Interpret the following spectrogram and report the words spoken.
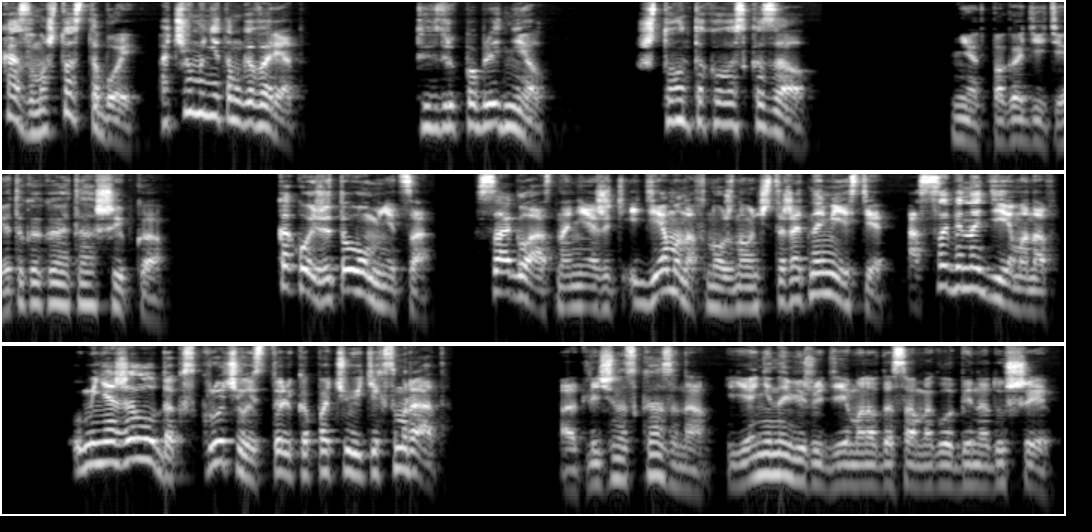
Казума, что с тобой? О чем они там говорят? Ты вдруг побледнел. Что он такого сказал? Нет, погодите, это какая-то ошибка. Какой же ты умница! Согласна, нежить и демонов нужно уничтожать на месте, особенно демонов. У меня желудок скручивается только почуять их смрад. Отлично сказано. Я ненавижу демонов до самой глубины души.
